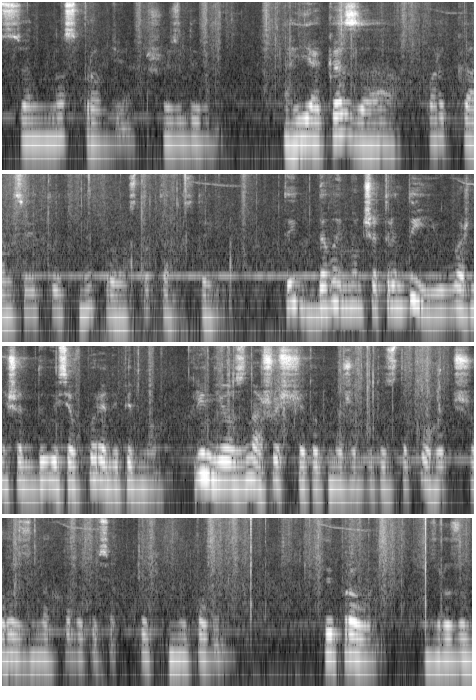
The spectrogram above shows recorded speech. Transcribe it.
Це насправді щось дивне. А я казав, паркан цей тут не просто так стоїть. Ти давай менше тренди і уважніше дивися вперед і під ноги. Крім його зна, що ще тут може бути з такого, чого знаходитися тут не повинно. Ти правий, зрозумів.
